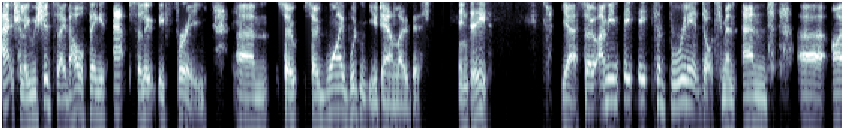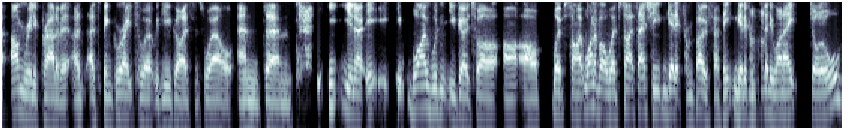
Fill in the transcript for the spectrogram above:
actually, we should say the whole thing is absolutely free. Um, so so why wouldn't you download this? Indeed. Yeah, so I mean, it, it's a brilliant document, and uh, I, am really proud of it. It's been great to work with you guys as well. And um, you know, it, it, why wouldn't you go to our, our, our, website? One of our websites, actually, you can get it from both. I think you can get it from mm-hmm. thirtyoneeight.org,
